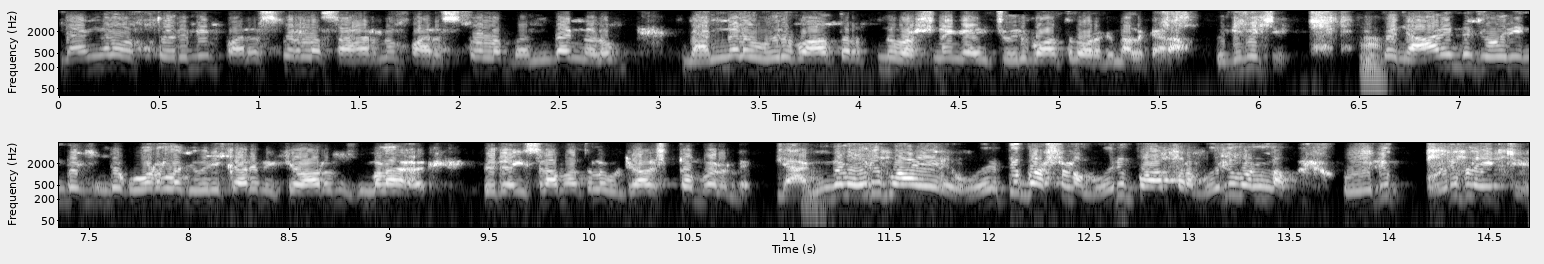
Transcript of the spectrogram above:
ഞങ്ങൾ ഒത്തൊരുമയും പരസ്പരമുള്ള സഹകരണവും പരസ്പരമുള്ള ബന്ധങ്ങളും ഞങ്ങൾ ഒരു പാത്രത്തിൽ നിന്ന് ഭക്ഷണം കഴിച്ച് ഒരു പാത്രത്തിൽ ഉറക്കുന്ന ആൾക്കാരാ. ഒരുമിച്ച്. ഇപ്പൊ ഞാൻ എന്റെ ജോലി എന്റെ എന്റെ കൂടെയുള്ള ജോലിക്കാർ മിക്കവാറും നമ്മളെ പിന്നെ ഇസ്ലാമത്തിലുള്ള കുട്ടികൾ ഇഷ്ടം പോലെ ഉണ്ട് ഞങ്ങൾ ഒരു പായൽ ഒരു ഭക്ഷണം ഒരു പാത്രം ഒരു വെള്ളം ഒരു ഒരു പ്ലേറ്റ്.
